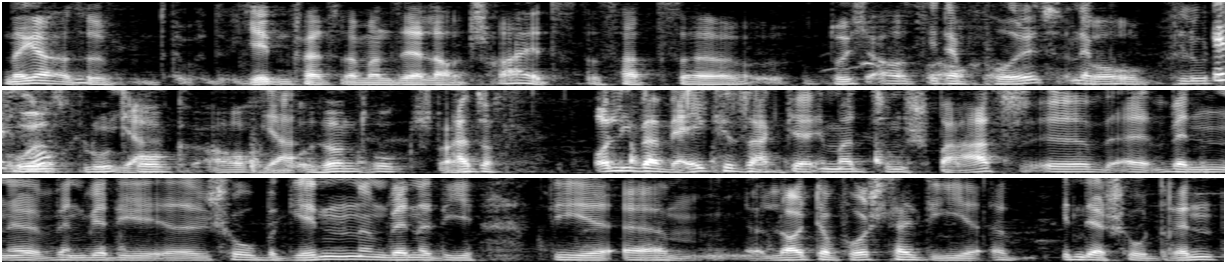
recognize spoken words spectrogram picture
Naja, also jedenfalls, wenn man sehr laut schreit. Das hat äh, durchaus der Puls und der so Blutdruck, Puls, Blutdruck ja. auch ja. Hirndruck steigt. Also Oliver Welke sagt ja immer zum Spaß, äh, äh, wenn, äh, wenn wir die äh, Show beginnen und wenn er die, die ähm, Leute vorstellt, die äh, in der Show drin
